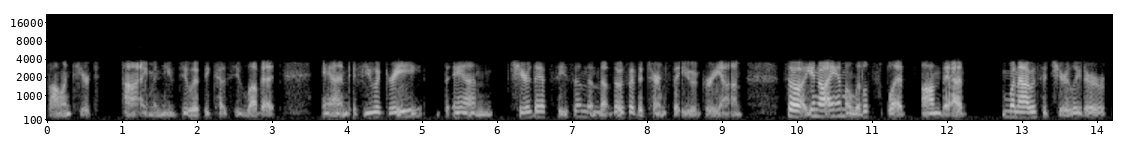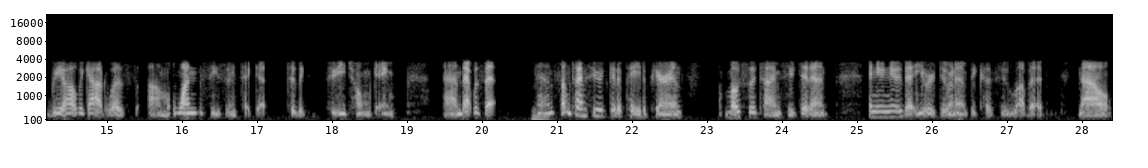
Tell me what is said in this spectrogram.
volunteer time, and you do it because you love it. And if you agree and cheer that season, then th- those are the terms that you agree on. So, you know, I am a little split on that. When I was a cheerleader, we all we got was um, one season ticket to the to each home game, and that was it. Mm-hmm. And sometimes you would get a paid appearance. Most of the times you didn't, and you knew that you were doing it because you love it. Now,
